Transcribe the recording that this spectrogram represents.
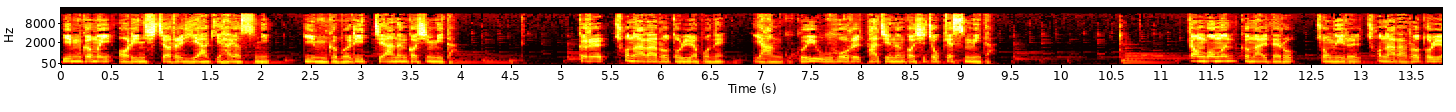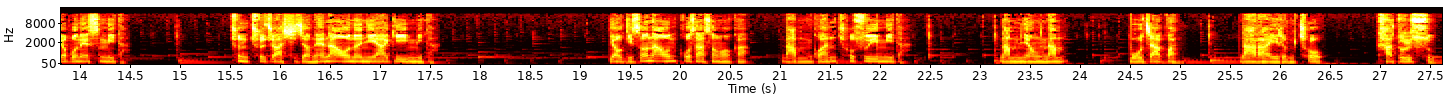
임금의 어린 시절을 이야기하였으니 임금을 잊지 않은 것입니다. 그를 초나라로 돌려보내 양국의 우호를 다지는 것이 좋겠습니다. 경공은 그 말대로 종이를 초나라로 돌려보냈습니다. 춘추좌 시전에 나오는 이야기입니다. 여기서 나온 고사성어가 남관 초수입니다. 남영남, 모자관, 나라 이름 초, 가둘수.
